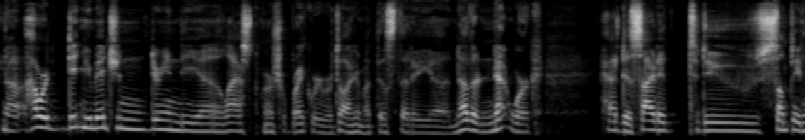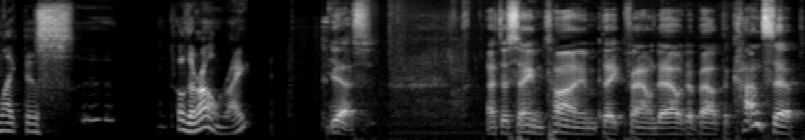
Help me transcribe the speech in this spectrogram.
Now, Howard, didn't you mention during the uh, last commercial break we were talking about this that a, uh, another network had decided to do something like this uh, of their own, right? Yes. At the same time, they found out about the concept,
